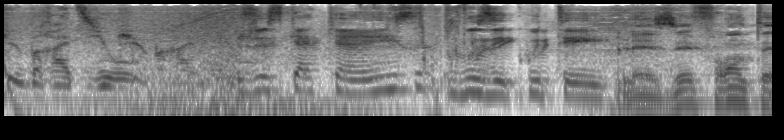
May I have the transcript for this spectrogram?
Cube Radio. Jusqu'à 15, vous écoutez. Les effrontés.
